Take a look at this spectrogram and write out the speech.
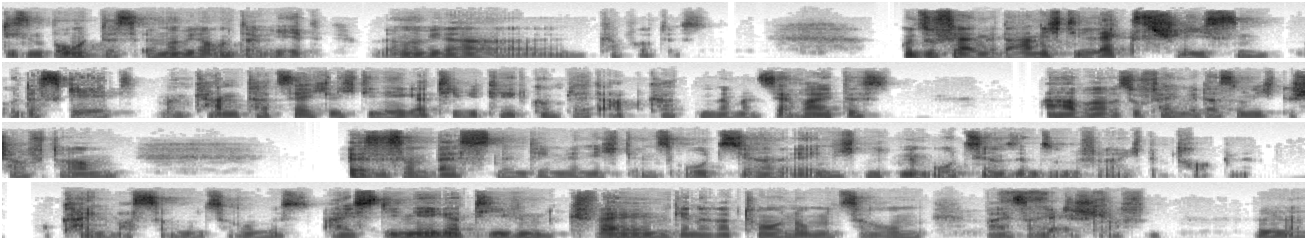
diesem Boot, das immer wieder untergeht und immer wieder äh, kaputt ist. Und sofern wir da nicht die Lecks schließen, und das geht, man kann tatsächlich die Negativität komplett abcutten, wenn man sehr weit ist. Aber sofern wir das noch nicht geschafft haben, es ist am besten, indem wir nicht ins Ozean, äh, nicht mitten im Ozean sind, sondern vielleicht im Trockenen, wo kein Wasser um uns herum ist. Heißt, die negativen Quellen, Generatoren um uns herum beiseite Weg. schaffen. Hm. Ja.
